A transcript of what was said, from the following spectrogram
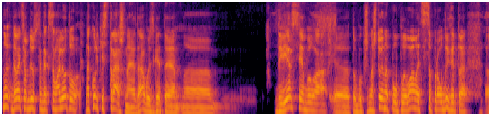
Ну давайте вернемся тогда к самолету наколькі страшная да вось гэтая э, дыверсія была э, то бок на што яна паўплывала ці сапраўды гэта э,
